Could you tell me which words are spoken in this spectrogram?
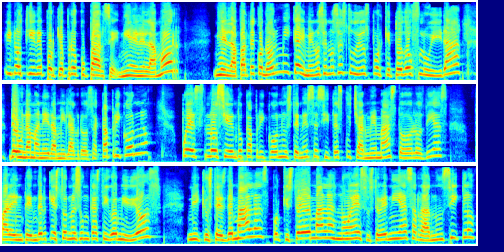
y no tiene por qué preocuparse ni en el amor, ni en la parte económica y menos en los estudios porque todo fluirá de una manera milagrosa. Capricornio, pues lo siento Capricornio, usted necesita escucharme más todos los días para entender que esto no es un castigo de mi Dios, ni que usted es de malas, porque usted de malas no es. Usted venía cerrando un ciclo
